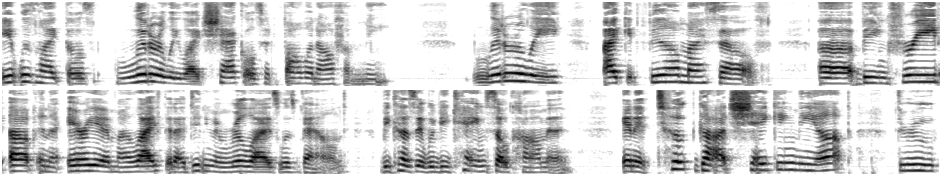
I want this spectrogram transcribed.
it was like those literally like shackles had fallen off of me. Literally, I could feel myself uh, being freed up in an area in my life that I didn't even realize was bound because it became so common. And it took God shaking me up through,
